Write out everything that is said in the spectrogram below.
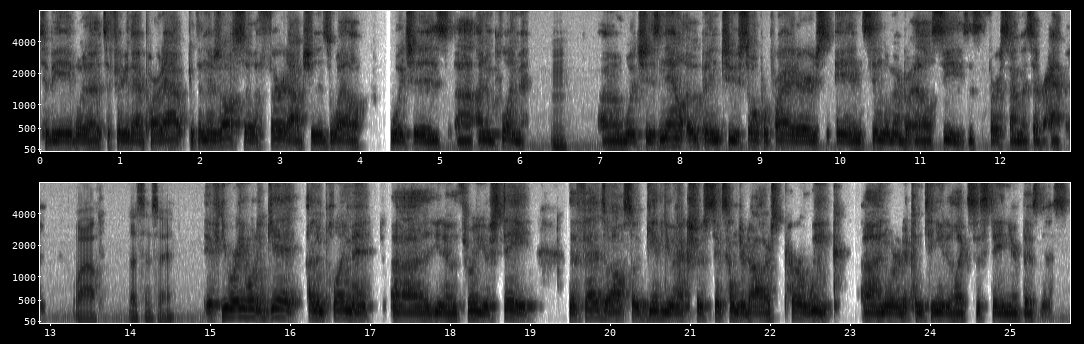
to be able to, to figure that part out. But then there's also a third option as well, which is uh, unemployment, Mm. uh, which is now open to sole proprietors and single member LLCs. It's the first time that's ever happened Wow, that's insane. if you were able to get unemployment, uh, you know, through your state, the feds will also give you an extra six hundred dollars per week uh, in order to continue to like sustain your business.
